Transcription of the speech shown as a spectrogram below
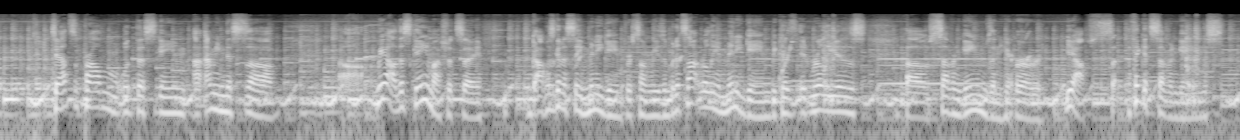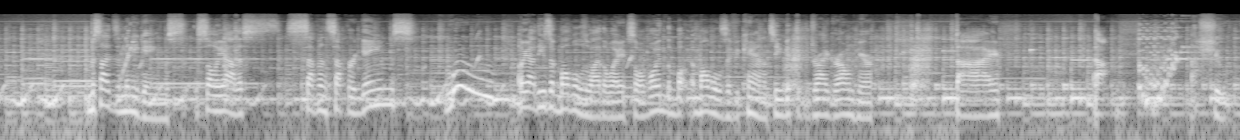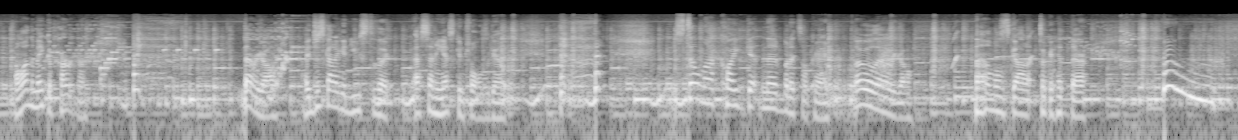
See, that's the problem with this game. I, I mean, this, uh, uh, yeah, this game, I should say. I was gonna say mini-game for some reason, but it's not really a mini-game because it really is uh, seven games in here, or, yeah, I think it's seven games. Besides the mini-games. So yeah, this seven separate games. Woo! Oh yeah, these are bubbles, by the way, so avoid the bu bubbles if you can until you get to the dry ground here. Die. Ah. Ah shoot. I wanted to make a partner. there we go. I just gotta get used to the SNES controls again. Still not quite getting it, but it's okay. Oh, there we go. I almost got it. Took a hit there. Woo!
